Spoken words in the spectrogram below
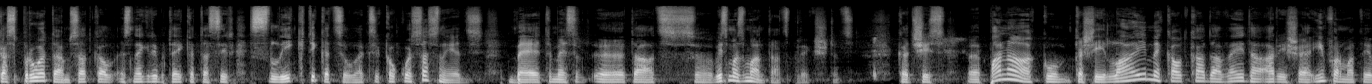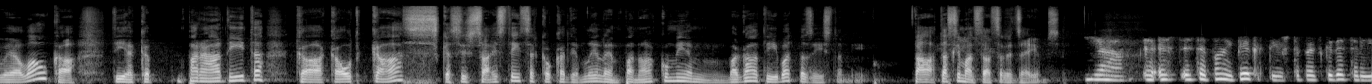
kas, protams, atkal es negribu teikt, ka tas ir slikti, ka cilvēks ir kaut ko sasniedzis, bet mēs uh, tāds, uh, vismaz man tāds priekšstats, ka šis uh, panākums, ka šī laime kaut kādā veidā arī šajā informatīvajā laukā tiek parādīta kā kaut kas, kas ir saistīts ar kaut kādiem lieliem panākumiem, bagātību, atpazīstamību. Tā, tas ir mans tāds redzējums. Jā, es, es tev pilnīgi piekritīšu, tāpēc, ka es arī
